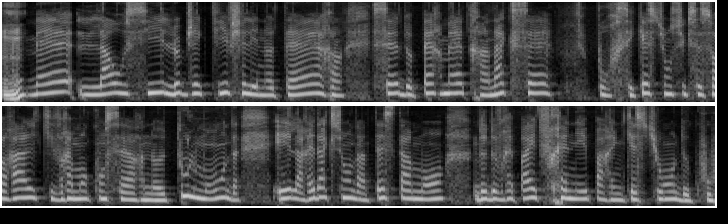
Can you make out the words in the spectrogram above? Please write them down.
Mhm. Mais là aussi, l'objectif chez les notaires, c'est de permettre un accès pour ces questions successorales qui vraiment concernent tout le monde. Et la rédaction d'un testament ne devrait pas être freinée par une question de coût.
